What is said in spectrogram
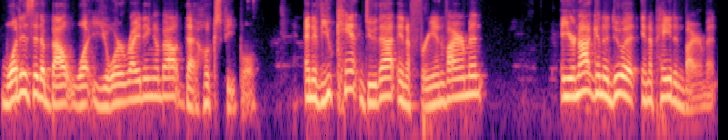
what is it about what you're writing about that hooks people. And if you can't do that in a free environment, you're not going to do it in a paid environment.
